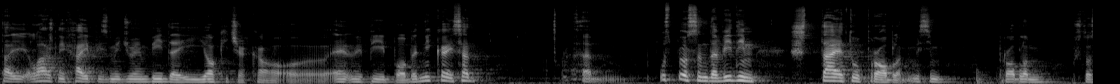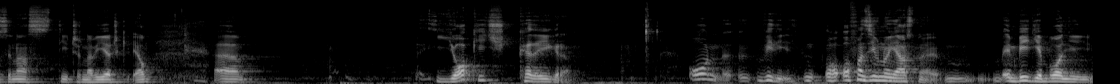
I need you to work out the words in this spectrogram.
taj lažni hype između Embida i Jokića kao MVP pobednika i sad uspeo sam da vidim šta je tu problem. Mislim, problem što se nas tiče navijački, jel? Uh, Jokić kada igra, on, vidi, ofanzivno jasno je, Embiid je bolji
